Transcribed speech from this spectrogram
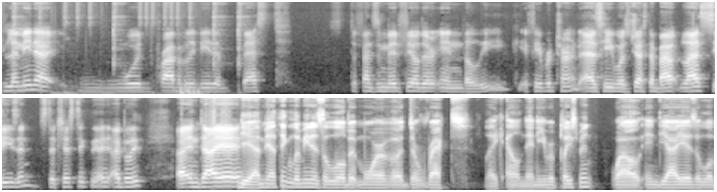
Lemina would probably be the best defensive midfielder in the league if he returned, as he was just about last season, statistically, I, I believe. Uh, Ndiaye, Yeah, I mean, I think Lemina is a little bit more of a direct, like Elneny replacement, while Ndiaye is a little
